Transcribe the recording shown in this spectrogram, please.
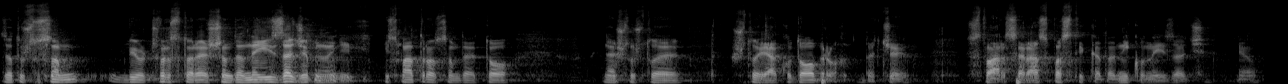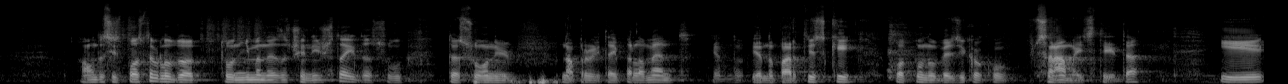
zato što sam bio čvrsto rešen da ne izađem na njih i smatrao sam da je to nešto što je, što je jako dobro, da će stvar se raspasti kada niko ne izađe. Jel? A onda se ispostavilo da to njima ne znači ništa i da su, da su oni napravili taj parlament jedno, jednopartijski, potpuno bez ikakvog srama i stida. I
